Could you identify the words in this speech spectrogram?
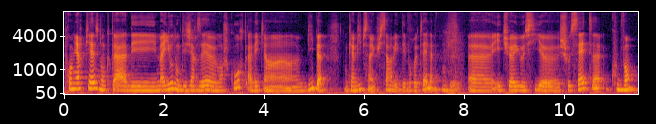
première pièce, donc tu as des maillots, donc des jerseys euh, manches courtes avec un bib. Donc un bib, c'est un cuissard avec des bretelles. Ok. Euh, et tu as eu aussi chaussettes, coupe-vent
